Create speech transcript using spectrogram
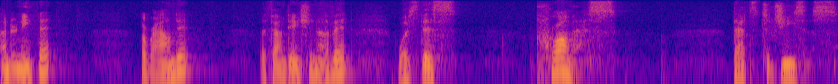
Underneath it, around it, the foundation of it was this promise that's to Jesus.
